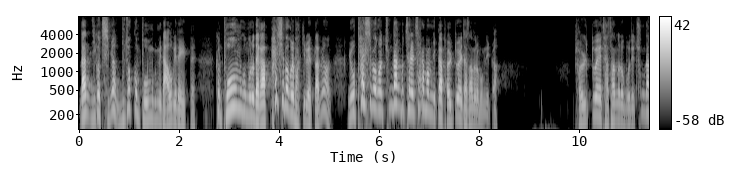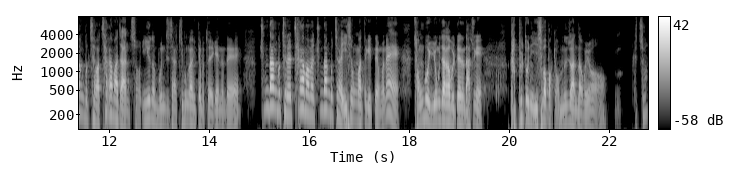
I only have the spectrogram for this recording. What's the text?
난 이거 지면 무조건 보험금이 나오게 돼 있대. 그럼 보험금으로 내가 80억을 받기로 했다면 요 80억은 충당부채를 차감합니까? 별도의 자산으로 봅니까? 별도의 자산으로 보지 충당부채와 차감하지 않죠. 이유는 뭔지 제가 기본 강의 때부터 얘기했는데 충당부채를 차감하면 충당부채가 20억만 뜨기 때문에 정보 이용자가 볼 때는 나중에 갚을 돈이 20억밖에 없는 줄 안다고요. 그쵸?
